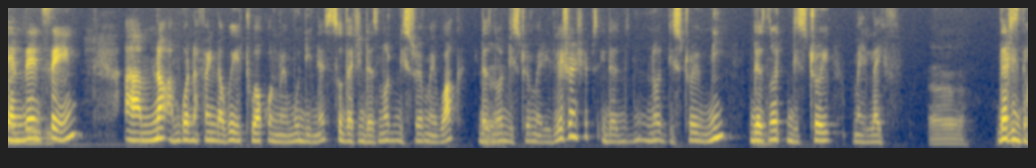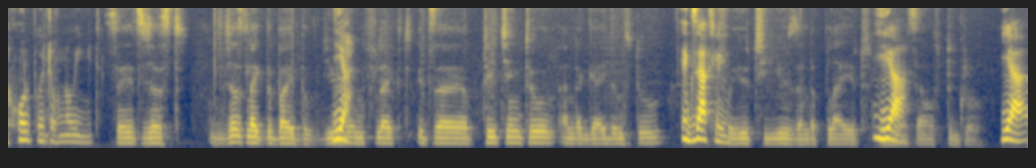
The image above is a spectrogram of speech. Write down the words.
and then saying um, now i'm going to find a way to work on my moodiness so that it does not destroy my work it does not destroy my relationships it does not destroy me it does not destroy my life Uh, that is the whole point of knowing it so it's just just like the Bible. You Yeah. inflect. It's a teaching tool and a guidance tool exactly for you to use and apply it Yeah. yourself to grow. Yeah,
